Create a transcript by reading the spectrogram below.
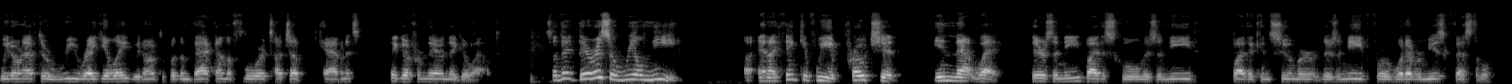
We don't have to re-regulate. We don't have to put them back on the floor, touch up cabinets. They go from there and they go out. So there, there is a real need. Uh, and I think if we approach it in that way, there's a need by the school, there's a need by the consumer, there's a need for whatever music festival,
